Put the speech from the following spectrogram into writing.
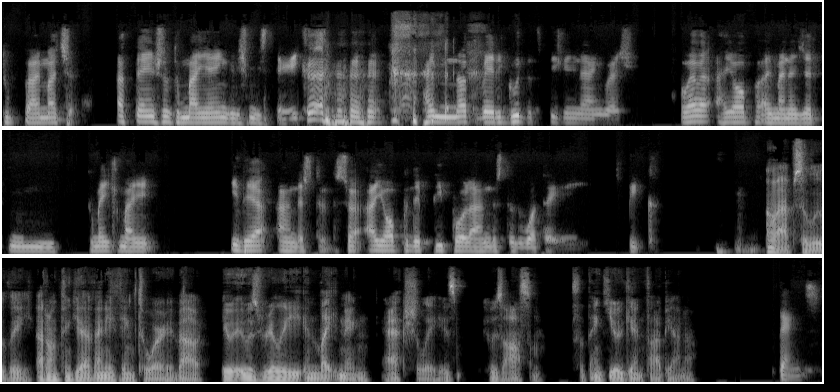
to pay much attention to my English mistake. I'm not very good at speaking language. However, I hope I managed to, to make my idea understood. So I hope the people understood what I speak. Oh, absolutely. I don't think you have anything to worry about. It, it was really enlightening, actually. It's, it was awesome. So thank you again, Fabiano. Thanks.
